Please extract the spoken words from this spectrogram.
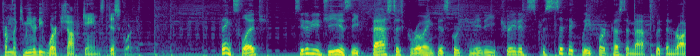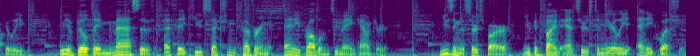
from the Community Workshop Games Discord. Thanks, Sledge. CWG is the fastest growing Discord community created specifically for custom maps within Rocket League. We have built a massive FAQ section covering any problems you may encounter. Using the search bar, you can find answers to nearly any question.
